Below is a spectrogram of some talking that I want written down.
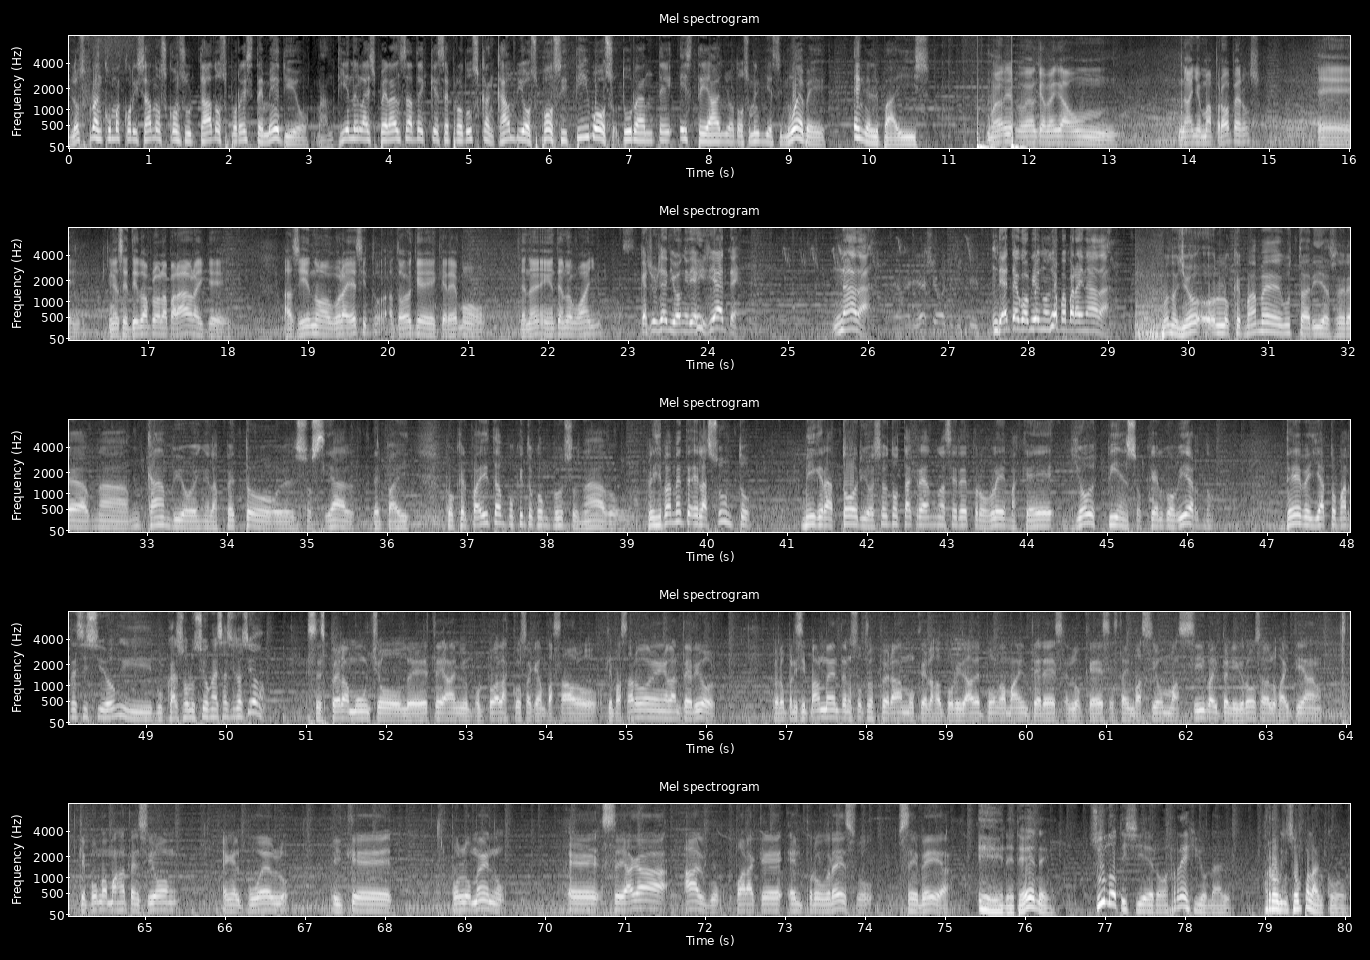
Los franco-macorizanos consultados por este medio mantienen la esperanza de que se produzcan cambios positivos durante este año 2019 en el país. Bueno, yo veo que venga un, un año más próspero, eh, en el sentido amplio de la palabra, y que así nos augura éxito a todos los que queremos tener en este nuevo año. ¿Qué sucedió en el 17? Nada. De este gobierno no se puede parar nada. Bueno, yo lo que más me gustaría sería una- un cambio en el aspecto eh, social del país, porque el país está un poquito convulsionado, principalmente el asunto migratorio, eso nos está creando una serie de problemas que yo pienso que el gobierno debe ya tomar decisión y buscar solución a esa situación. Se espera mucho de este año por todas las cosas que han pasado, que pasaron en el anterior, pero principalmente nosotros esperamos que las autoridades pongan más interés en lo que es esta invasión masiva y peligrosa de los haitianos, que pongan más atención en el pueblo y que por lo menos eh, se haga algo para que el progreso se vea. NTN, su noticiero regional, Robinson Palanco.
